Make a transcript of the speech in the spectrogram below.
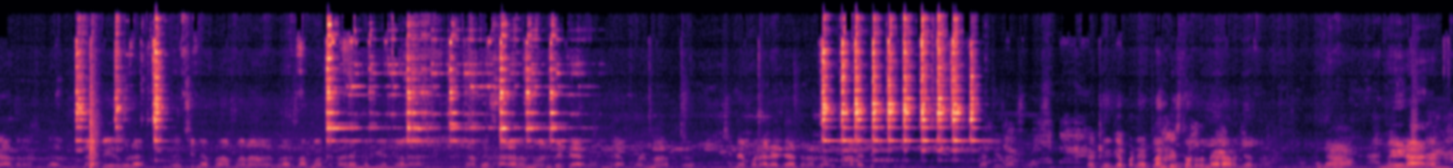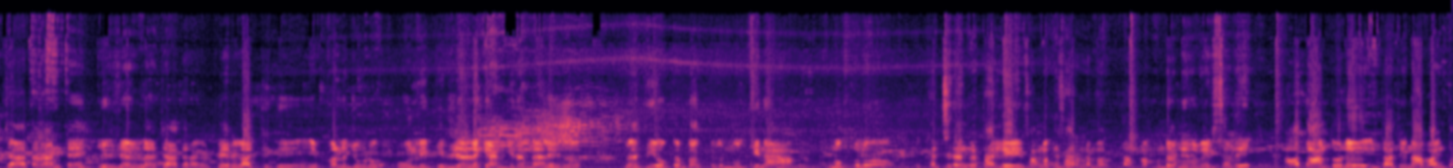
జాతర. నా పేరు కూడా చిన్నప్పుడు అమ్మ నాన్న కూడా సమ్మక్క సారక్క పేరు కలగా నా పేరు సదానందం అని పెట్టారు. అప్పుడు మాకు చిన్నప్పుడు అదే జాతర జరుగుతుంది అదే తిరుగుతుంది ప్రతి సంవత్సరం. మీరు చెప్పండి ఎట్లా అనిపిస్తుంటుంది మేడారం జాతర? నా మేడారం జాతర అంటే గిరిజనుల జాతర పేరు కాల్చింది ఎవ్వరు చూడు ఓన్లీ గిరిజనులకే అంకితం కాలేదు. ప్రతి ఒక్క భక్తుడు మొక్కిన మొక్కును ఖచ్చితంగా తల్లి సమ్మక్క సారలమ్మ తప్పకుండా నెరవేరుస్తుంది. ఆ దాంతోనే ఇంత జనాభా ఇంత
